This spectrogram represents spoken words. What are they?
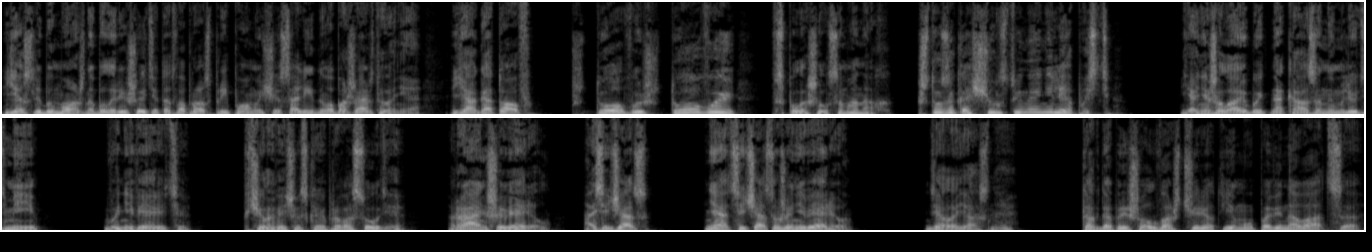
если бы можно было решить этот вопрос при помощи солидного пожертвования, я готов». «Что вы, что вы?» — всполошился монах. «Что за кощунственная нелепость?» «Я не желаю быть наказанным людьми». «Вы не верите в человеческое правосудие?» «Раньше верил. А сейчас? Нет, сейчас уже не верю». «Дело ясное. Когда пришел ваш черед ему повиноваться...»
